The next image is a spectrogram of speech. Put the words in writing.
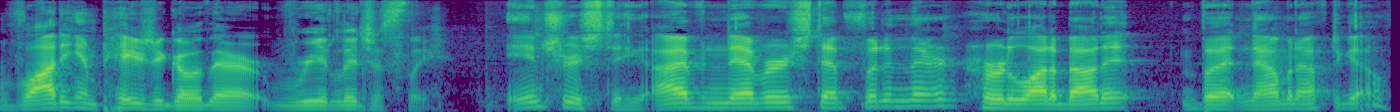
Vlade and Peja go there religiously. Interesting. I've never stepped foot in there. Heard a lot about it, but now I'm gonna have to go.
